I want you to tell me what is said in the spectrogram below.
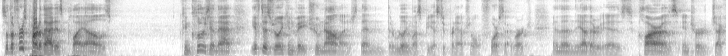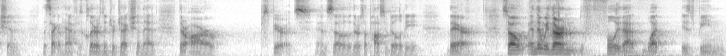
So the first part of that is Pleyel's conclusion that if this really conveyed true knowledge, then there really must be a supernatural force at work. And then the other is Clara's interjection. The second half is Clara's interjection that there are spirits, and so there's a possibility there. So, and then we learn fully that what is being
